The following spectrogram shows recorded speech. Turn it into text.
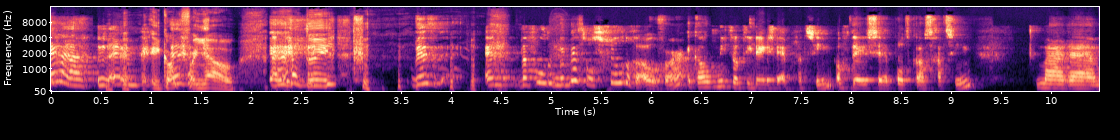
ja, leuk. Ik ook van jou. Doei. Dus, en daar voelde ik me best wel schuldig over. Ik hoop niet dat hij deze app gaat zien, of deze podcast gaat zien. Maar ehm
